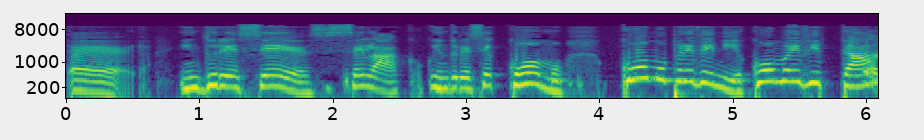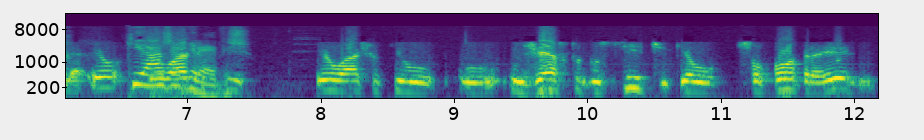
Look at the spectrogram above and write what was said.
é, endurecer, sei lá, endurecer como? Como prevenir? Como evitar Olha, eu, que haja greves? Que eu acho que o, o, o gesto do CIT, que eu sou contra ele,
